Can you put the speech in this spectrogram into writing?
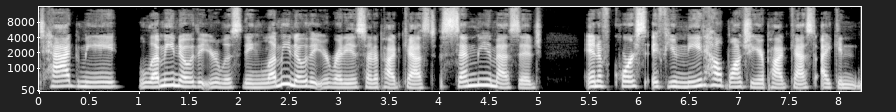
tag me, let me know that you're listening. Let me know that you're ready to start a podcast. Send me a message. And of course, if you need help launching your podcast, I can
